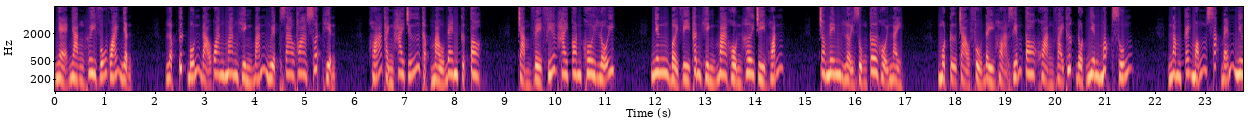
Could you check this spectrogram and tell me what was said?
Nhẹ nhàng huy vũ quái nhận. Lập tức bốn đạo quang mang hình bán nguyệt giao thoa xuất hiện. Hóa thành hai chữ thập màu đen cực to. Chạm về phía hai con khôi lỗi. Nhưng bởi vì thân hình ma hồn hơi trì hoãn. Cho nên lợi dụng cơ hội này một cự trảo phủ đầy hỏa d i ễ m to khoảng vài thước đột nhiên móc xuống, năm cái móng sắc bén như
